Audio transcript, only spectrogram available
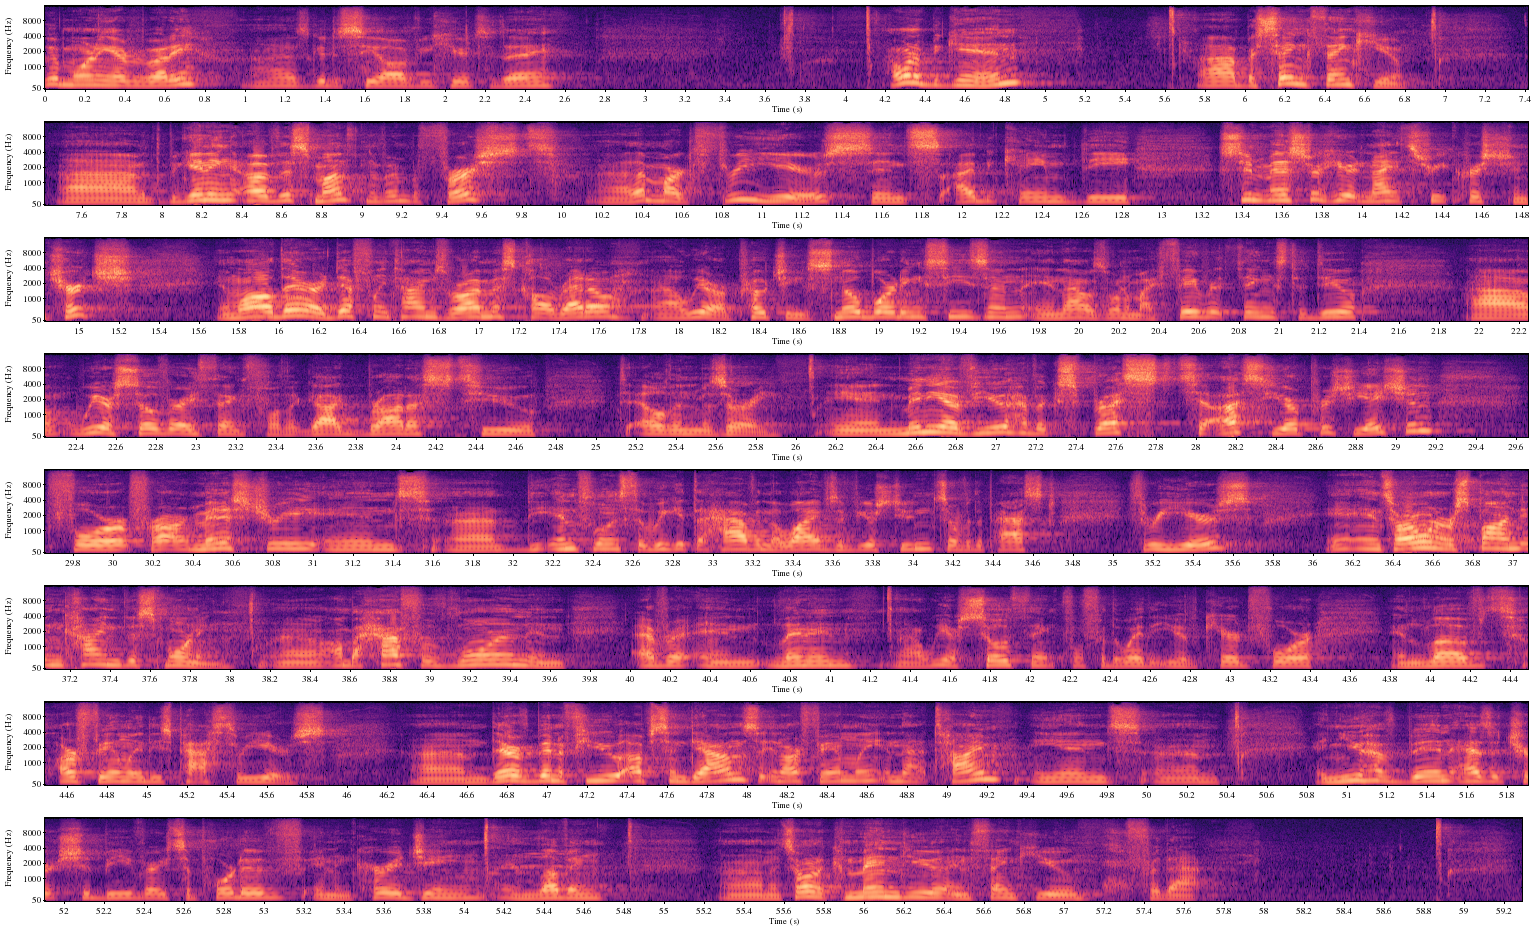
Well, good morning, everybody. Uh, it's good to see all of you here today. I want to begin uh, by saying thank you. Um, at the beginning of this month, November 1st, uh, that marked three years since I became the student minister here at 9th Street Christian Church. And while there are definitely times where I miss Colorado, uh, we are approaching snowboarding season, and that was one of my favorite things to do. Uh, we are so very thankful that God brought us to, to Eldon, Missouri. And many of you have expressed to us your appreciation for, for our ministry and uh, the influence that we get to have in the lives of your students over the past three years. And, and so I want to respond in kind this morning. Uh, on behalf of Lauren and Everett and Lennon, uh, we are so thankful for the way that you have cared for and loved our family these past three years. Um, there have been a few ups and downs in our family in that time, and, um, and you have been, as a church should be, very supportive and encouraging and loving. Um, and so I want to commend you and thank you for that.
